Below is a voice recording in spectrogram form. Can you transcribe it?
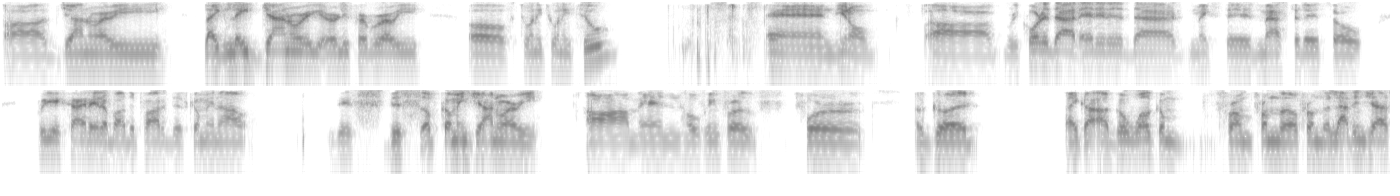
uh January like late January, early February of 2022. And you know, uh, recorded that, edited that, mixed it, mastered it. So pretty excited about the product that's coming out this this upcoming January. Um, and hoping for for a good like a, a good welcome from from the from the Latin jazz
